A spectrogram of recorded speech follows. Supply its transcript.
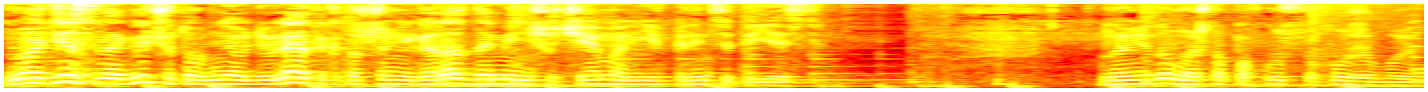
Но единственное, говорю, что меня удивляет, это то, что они гораздо меньше, чем они в принципе есть. Но я не думаю, что по вкусу хуже будет.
